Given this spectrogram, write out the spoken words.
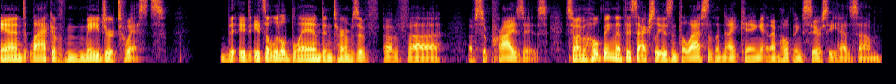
and lack of major twists. It, it's a little bland in terms of of uh, of surprises. So I'm hoping that this actually isn't the last of the Night King, and I'm hoping Cersei has um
